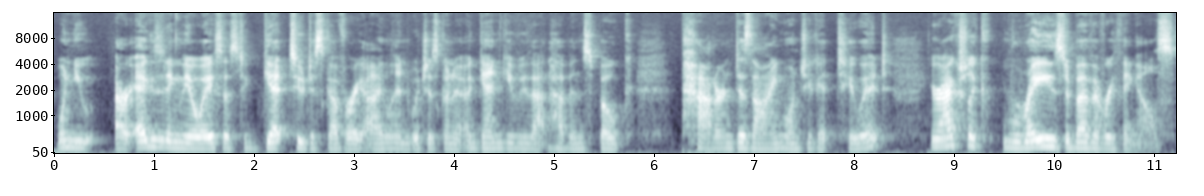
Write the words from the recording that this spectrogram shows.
when you are exiting the oasis to get to Discovery Island, which is going to again give you that hub and spoke pattern design once you get to it, you're actually raised above everything else.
